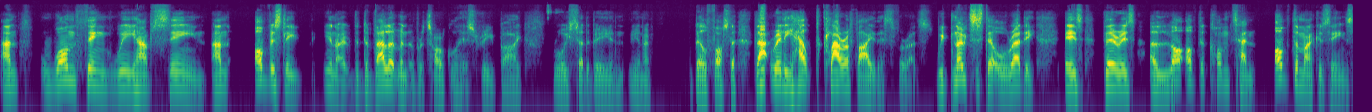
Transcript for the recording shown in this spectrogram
And one thing we have seen, and obviously, you know, the development of rhetorical history by Roy Suddaby and you know Bill Foster, that really helped clarify this for us. We'd noticed it already, is there is a lot of the content of the magazines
